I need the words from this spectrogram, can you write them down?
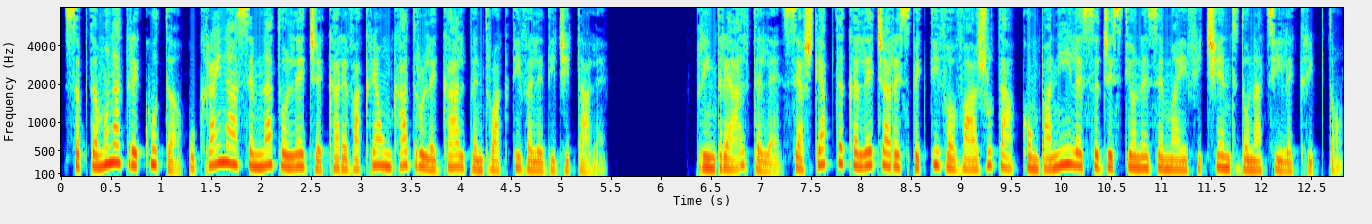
Săptămâna trecută, Ucraina a semnat o lege care va crea un cadru legal pentru activele digitale. Printre altele, se așteaptă că legea respectivă va ajuta companiile să gestioneze mai eficient donațiile cripto.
